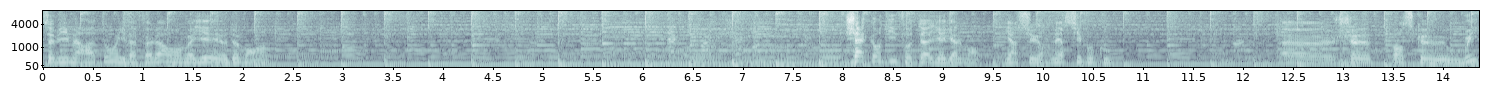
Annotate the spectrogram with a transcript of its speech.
semi-marathon, il va falloir envoyer euh, devant. hein. Chaque Andy fauteuil également, bien sûr. Merci beaucoup. Euh, je pense que oui,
